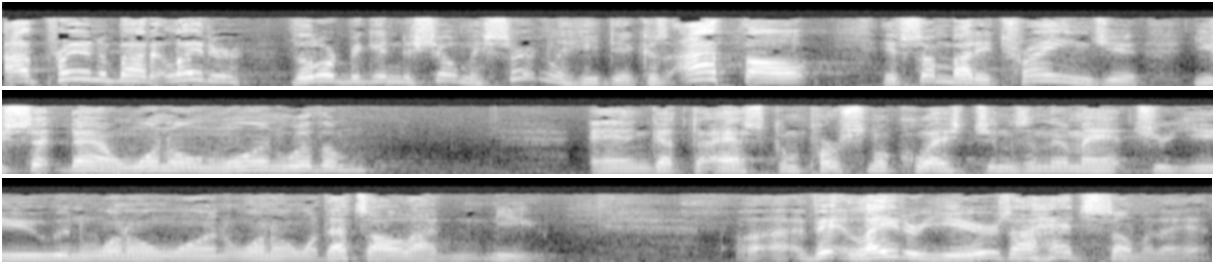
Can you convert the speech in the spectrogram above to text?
I praying about it later. The Lord began to show me. Certainly He did, because I thought if somebody trained you, you sat down one on one with them and got to ask them personal questions and them answer you and one on one, one on one. That's all I knew. Uh, later years, I had some of that.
